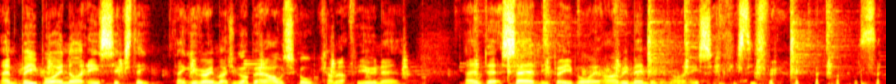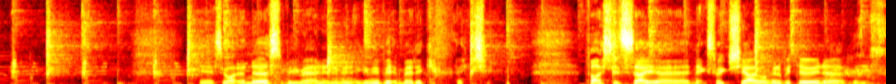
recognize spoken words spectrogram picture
And B Boy 1960, thank you very much. You've got a bit of old school coming up for you now. And uh, sadly, B Boy, I remember the 1960s very well. Yeah, it's all right. The nurse will be round in a minute give me a bit of medication. but I should say, uh, next week's show, I'm going to be doing because it's,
